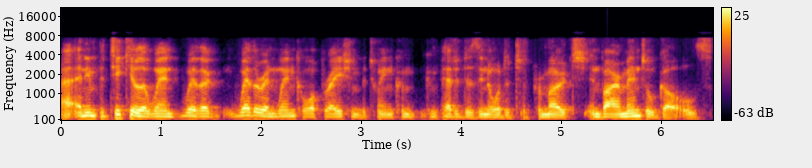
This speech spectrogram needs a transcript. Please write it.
uh, and in particular, when, whether whether and when cooperation between com- competitors in order to promote environmental goals.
